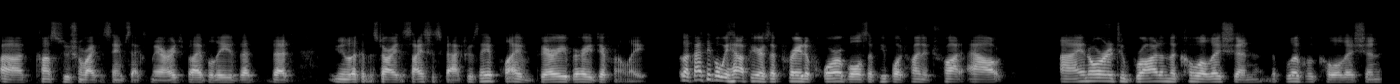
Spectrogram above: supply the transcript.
uh, constitutional right to same-sex marriage, but I believe that that you look at the stare decisis factors, they apply very, very differently. Look, I think what we have here is a parade of horribles that people are trying to trot out uh, in order to broaden the coalition, the political coalition,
